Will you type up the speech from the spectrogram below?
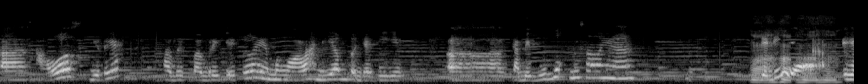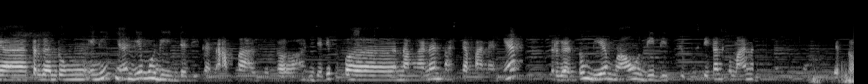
uh, saus gitu ya pabrik-pabrik itulah yang mengolah dia untuk jadi uh, cabai bubuk misalnya jadi ya ya tergantung ininya dia mau dijadikan apa gitu loh. Jadi penanganan pasca panennya tergantung dia mau didistribusikan ke mana gitu.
